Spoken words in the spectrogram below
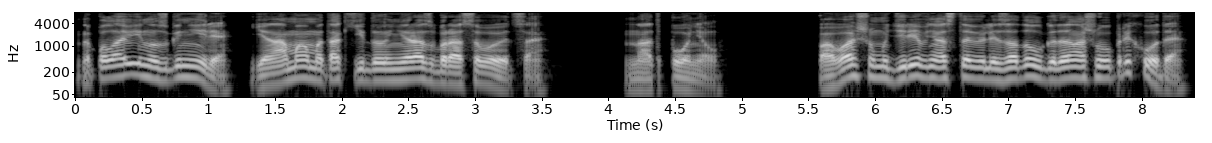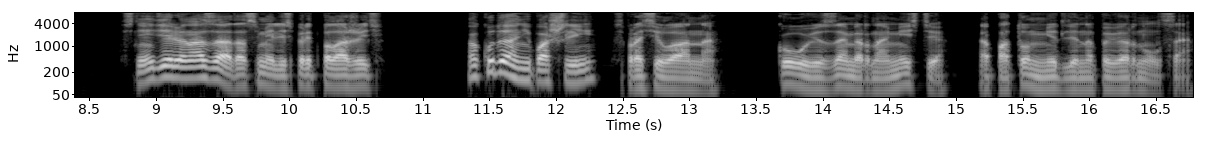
«Наполовину сгнили. Яномама так едой не разбрасываются». Над понял. По-вашему, деревню оставили задолго до нашего прихода? С неделю назад, осмелись предположить. А куда они пошли? спросила Анна. Коуви замер на месте, а потом медленно повернулся.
